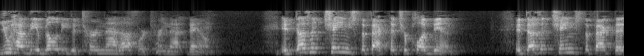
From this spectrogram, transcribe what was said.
You have the ability to turn that up or turn that down. It doesn't change the fact that you're plugged in. It doesn't change the fact that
